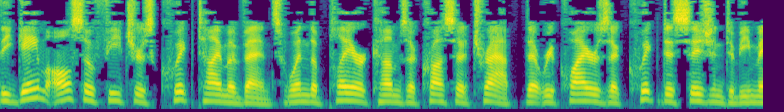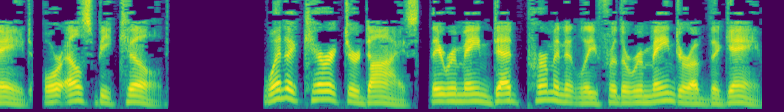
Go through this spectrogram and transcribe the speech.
The game also features quick time events when the player comes across a trap that requires a quick decision to be made, or else be killed. When a character dies, they remain dead permanently for the remainder of the game.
